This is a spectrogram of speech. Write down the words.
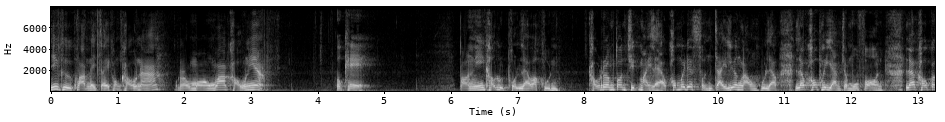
นี่คือความในใจของเขานะ เรามองว่าเขาเนี่ย โอเค ตอนนี้เขาหลุดพ้นแล้วอะคุณ เขาเริ่มต้นชีวิตใหม่แล้วเขาไม่ได้สนใจเรื่องราวของคุณแล้ว แล้วเขาพยายามจะ move on แล้วเขาก็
